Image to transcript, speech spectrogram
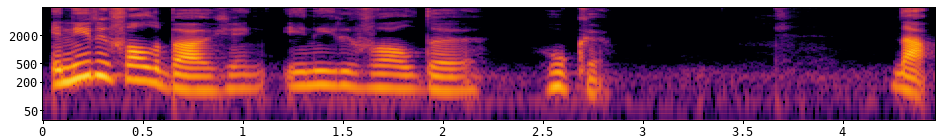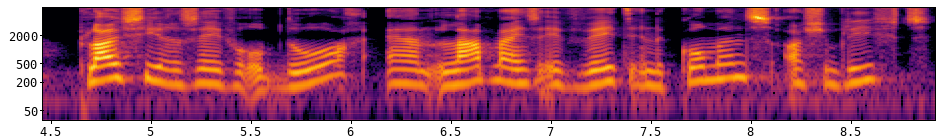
In ieder geval de buiging, in ieder geval de hoeken. Nou, pluis hier eens even op door en laat mij eens even weten in de comments, alsjeblieft,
